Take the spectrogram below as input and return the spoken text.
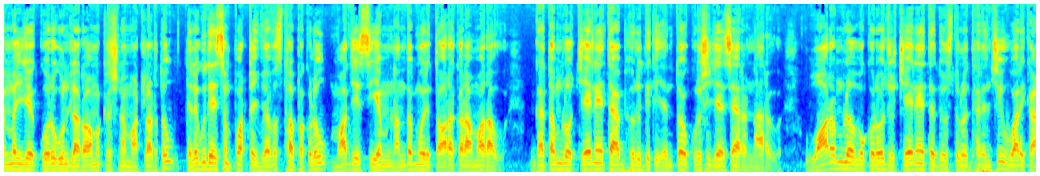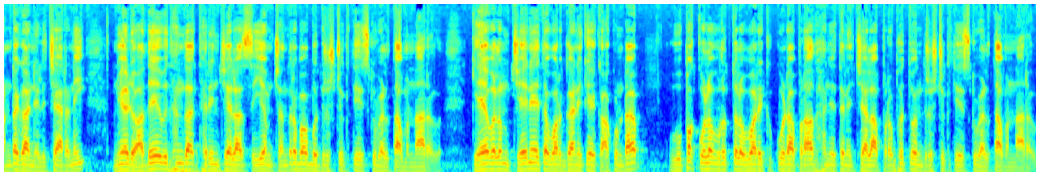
ఎమ్మెల్యే కోరుగుండ్ల రామకృష్ణ మాట్లాడుతూ తెలుగుదేశం పార్టీ వ్యవస్థాపకులు మాజీ సీఎం నందమూరి తారక రామారావు గతంలో చేనేత అభివృద్ధికి ఎంతో కృషి చేశారన్నారు. వారంలో ఒకరోజు చేనేత దుస్తులు ధరించి వారికి అండగా నిలిచారని నేడు అదే విధంగా ధరించేలా సీఎం చంద్రబాబు దృష్టికి తీసుకువెళ్తామన్నారు. కేవలం చేనేత వర్గానికే కాకుండా ఉపకుల వృత్తుల వారికి కూడా ప్రాధాన్యతనిచ్చేలా ప్రభుత్వం దృష్టికి తీసుకువెళ్తామన్నారు.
